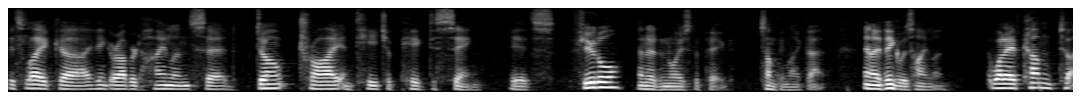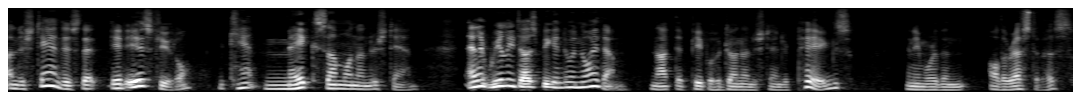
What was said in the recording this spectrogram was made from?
It's like, uh, I think Robert Heinlein said, don't try and teach a pig to sing. It's futile and it annoys the pig. Something like that. And I think it was Heinlein. What I've come to understand is that it is futile. You can't make someone understand. And it really does begin to annoy them. Not that people who don't understand are pigs, any more than all the rest of us.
